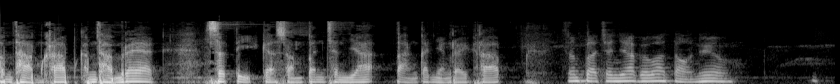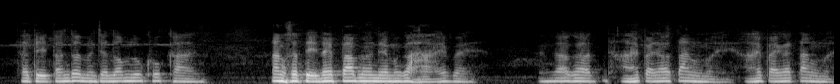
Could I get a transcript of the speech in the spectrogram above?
คำถามครับคำถามแรก สติกับสัมปัญญะต่างกันอย่างไรครับ สัมปัญญะแปลว่าต่อเนื่อง สติตอนต้นมันจะล้มลุกคุกคานตั้งสติได้ปั๊บแล้วเนี่ยมันก็หายไป แล้วก็หายไปแล้วตั้งใหม่ หายไปก็ตั้งใหม่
